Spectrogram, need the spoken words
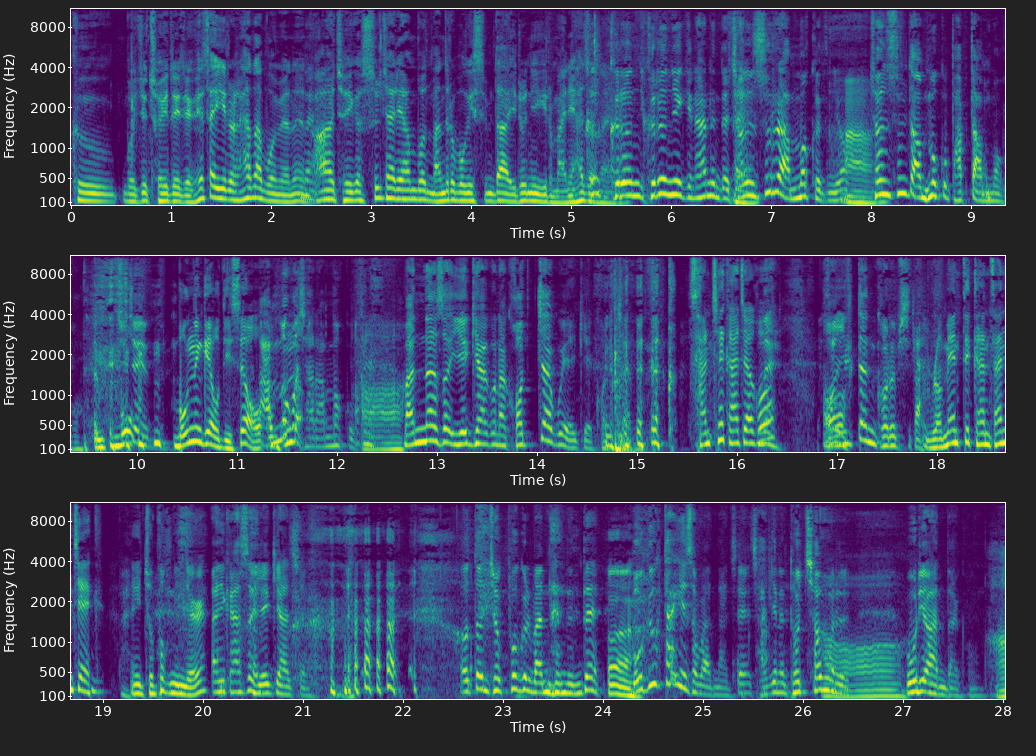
그, 뭐지, 저희도 이제 회사 일을 하다 보면은, 네. 아, 저희가 술자리 한번 만들어 보겠습니다. 이런 얘기를 많이 하잖아요. 그, 런 그런 얘기는 하는데 저는 술을 안 먹거든요. 아. 전 술도 안 먹고 밥도 안 먹어. 진짜 먹는 게 어디 있어요? 어, 안 먹어 잘 안 먹고 아. 만나서 얘기하거나 걷자고 얘기해 걷자. 산책하자고? 네. 거- 어, 일단 걸읍시다. 로맨틱한 산책. 이 조폭님들. 아니 가서 얘기하죠. 어떤 조폭을 만났는데 어. 목욕탕에서 만나지. 자기는 도청을 어. 우려한다고. 아,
